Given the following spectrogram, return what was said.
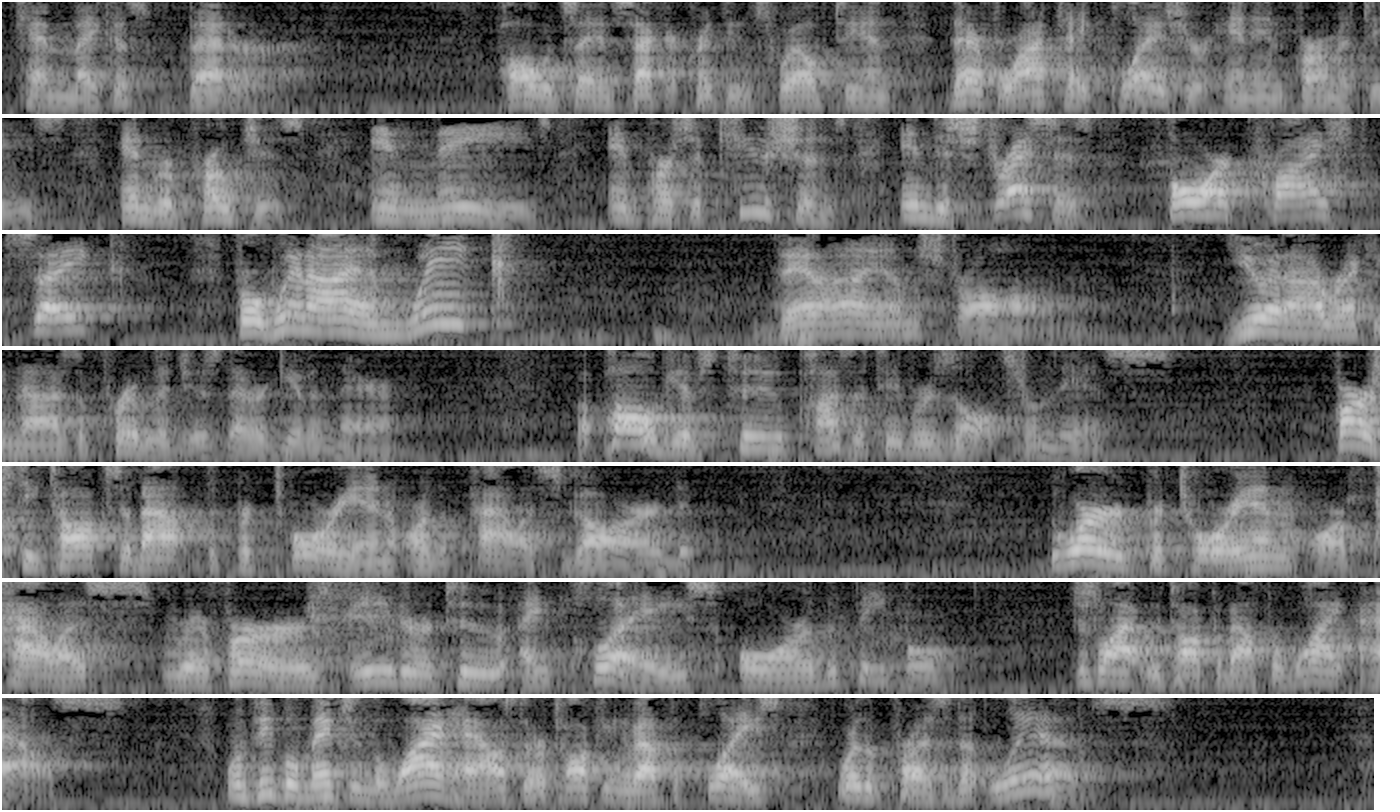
can make us better. Paul would say in 2 Corinthians 12:10, "Therefore I take pleasure in infirmities, in reproaches, in needs, in persecutions, in distresses for Christ's sake. For when I am weak, then I am strong." You and I recognize the privileges that are given there. But Paul gives two positive results from this. First, he talks about the Praetorian or the palace guard. The word Praetorium or palace refers either to a place or the people. Just like we talk about the White House. When people mention the White House, they're talking about the place where the president lives.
